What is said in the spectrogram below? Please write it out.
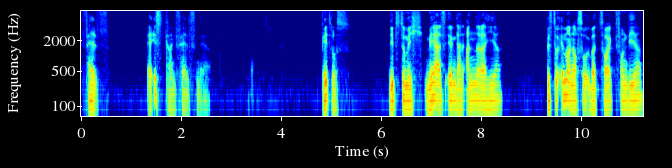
Fels. Er ist kein Fels mehr. Petrus, liebst du mich mehr als irgendein anderer hier? Bist du immer noch so überzeugt von dir?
